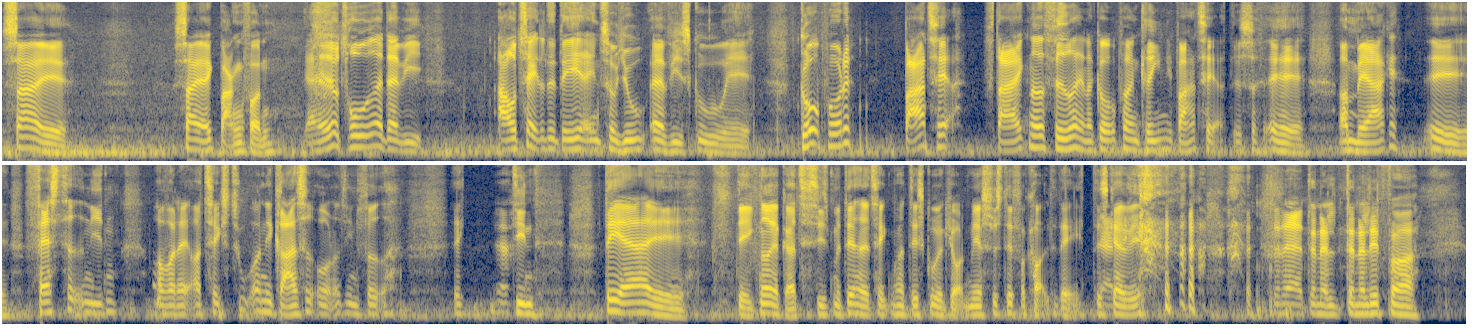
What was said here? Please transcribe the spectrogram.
så, øh, så er jeg ikke bange for den. Jeg havde jo troet, at da vi aftalte det her interview, at vi skulle øh, gå på det bare tær. For der er ikke noget federe end at gå på en grin i bare tær. Det så, øh, at mærke øh, fastheden i den, og, hvordan, og teksturen i græsset under dine fødder. Ikke? Ja. Din, det er... Øh, det er ikke noget, jeg gør til sidst, men det havde jeg tænkt mig, at det skulle jeg have gjort. Men jeg synes, det er for koldt i dag. Det skal det- vi. Den er, den er, den er lidt for...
